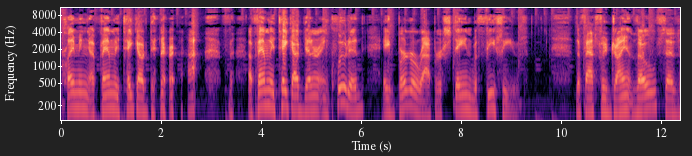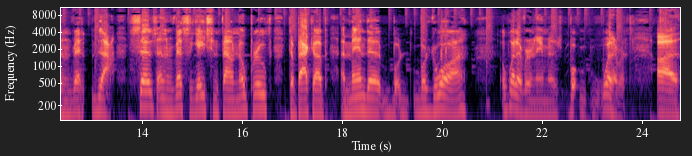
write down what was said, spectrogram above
claiming a family takeout dinner. A family takeout dinner included a burger wrapper stained with feces. The fast food giant, though, says, inve- blah, says an investigation found no proof to back up Amanda Bourgeois, whatever her name is, whatever. Uh,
